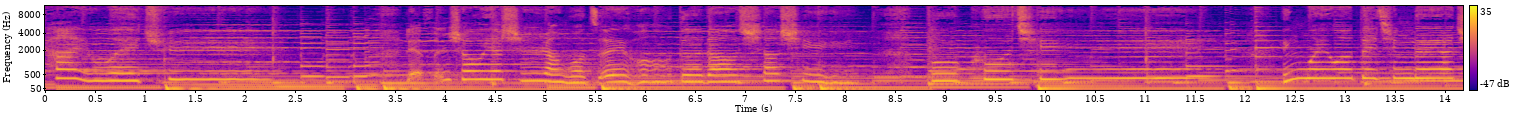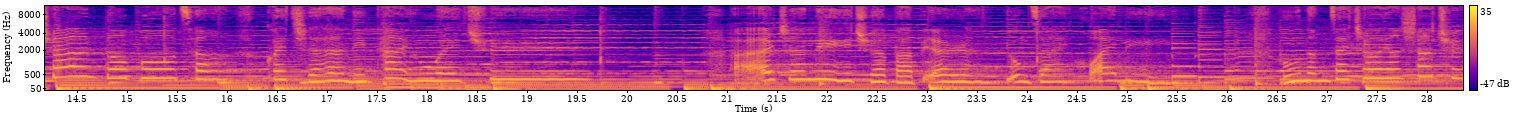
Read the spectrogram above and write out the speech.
太委屈，连分手也是让我最后得到消息，不哭泣，我对情对爱全都不曾亏欠你，太委屈，爱着你却把别人拥在怀里。不能再这样下去，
